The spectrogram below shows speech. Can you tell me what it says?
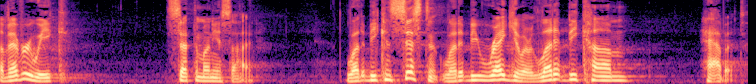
of every week, set the money aside. Let it be consistent. Let it be regular. Let it become habit.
